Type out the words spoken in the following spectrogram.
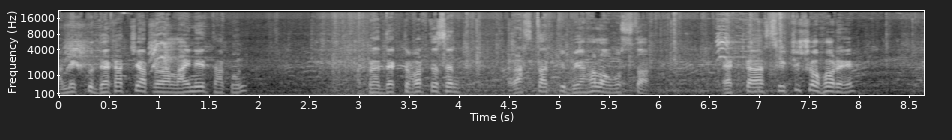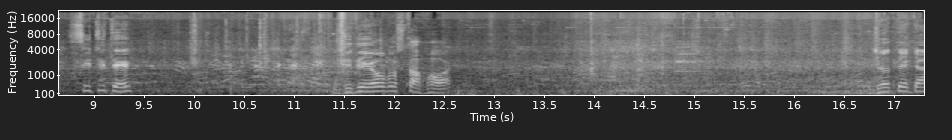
আমি একটু দেখাচ্ছি, আপনারা লাইনে থাকুন। আপনারা দেখতে পারতেছেন রাস্তার কি বেহাল অবস্থা। একটা সিটি শহরে সিটিতে যদি এই অবস্থা হয়, যেহেতু এটা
